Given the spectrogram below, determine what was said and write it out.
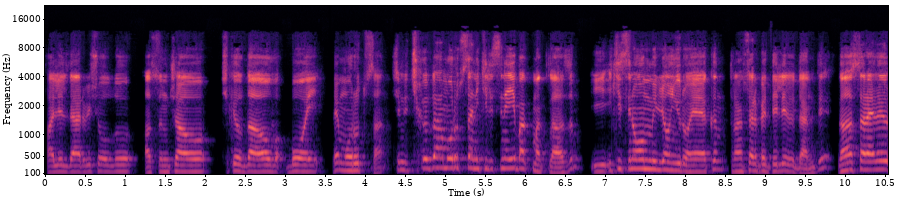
Halil Dervişoğlu, Asuncao, Çıkıldao, Boy ve Morutsan. Şimdi Çıkıldao, Morutsan ikilisine iyi bakmak lazım. İkisine 10 milyon euroya yakın transfer bedeli ödendi. Galatasaray ve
